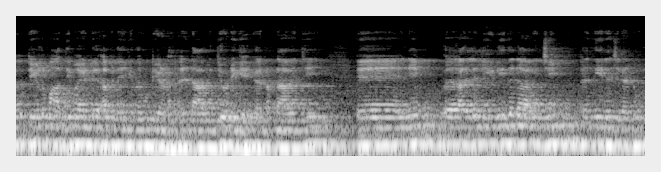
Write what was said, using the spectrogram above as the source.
കുട്ടികളും ആദ്യമായിട്ട് അഭിനയിക്കുന്ന കുട്ടിയാണ് ഡാവിഞ്ചി ഒഴികെ കാരണം ഡാവിഞ്ചി അതിൽ ലീഡ് ചെയ്ത ഡാവിഞ്ചിയും നീരജ് നീരജ്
